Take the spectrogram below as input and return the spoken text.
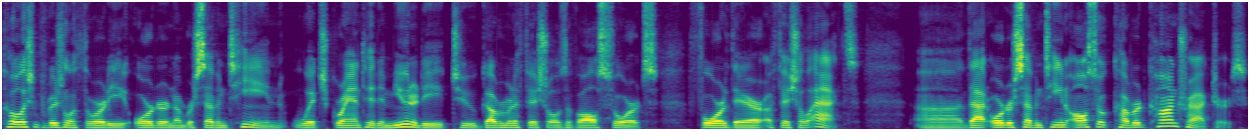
Coalition Provisional Authority Order Number 17, which granted immunity to government officials of all sorts for their official acts. Uh, that Order 17 also covered contractors.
